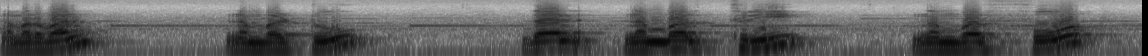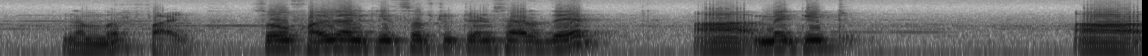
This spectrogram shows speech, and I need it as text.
Number 1 number 2 then number 3 number 4 number 5 so 5 alkyl substituents are there. Uh, make it uh,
